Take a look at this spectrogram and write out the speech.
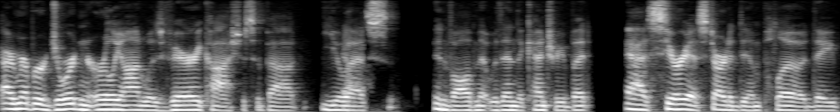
I remember Jordan early on was very cautious about U.S. Yeah. involvement within the country, but as Syria started to implode, they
